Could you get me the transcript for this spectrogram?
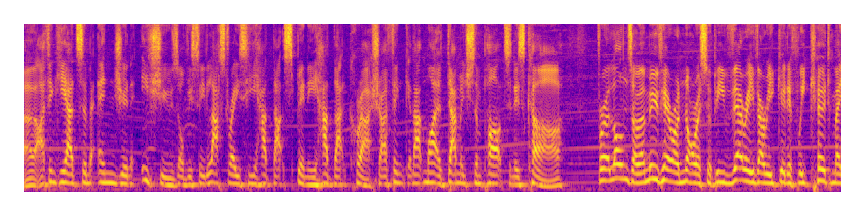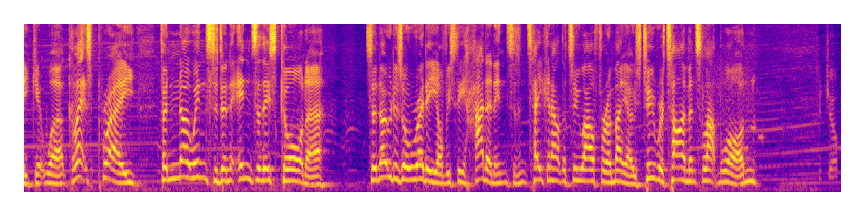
Uh, I think he had some engine issues. Obviously, last race he had that spin, he had that crash. I think that might have damaged some parts in his car. For Alonso, a move here on Norris would be very, very good if we could make it work. Let's pray for no incident into this corner. Tsunoda's already obviously had an incident, taken out the two Alfa Romeos, two retirements lap one.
